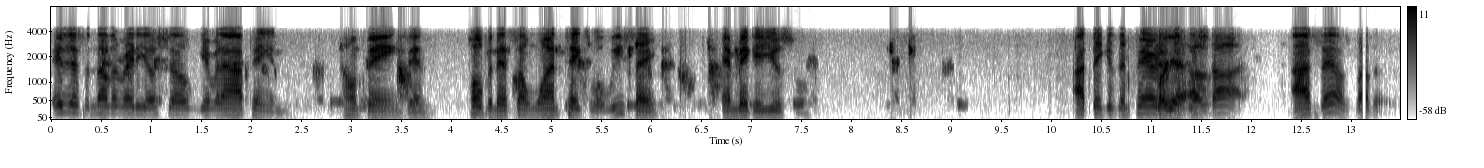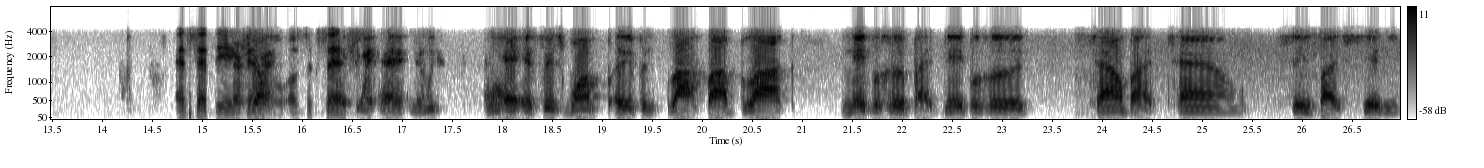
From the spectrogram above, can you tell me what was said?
it's just another radio show giving our opinion on things and hoping that someone takes what we say and make it useful. I think it's imperative oh, yeah, that we uh, start ourselves, brother, and set the example right. of success. Right. And we, if it's one, if it's block by block, neighborhood by neighborhood, town by town, city by city,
